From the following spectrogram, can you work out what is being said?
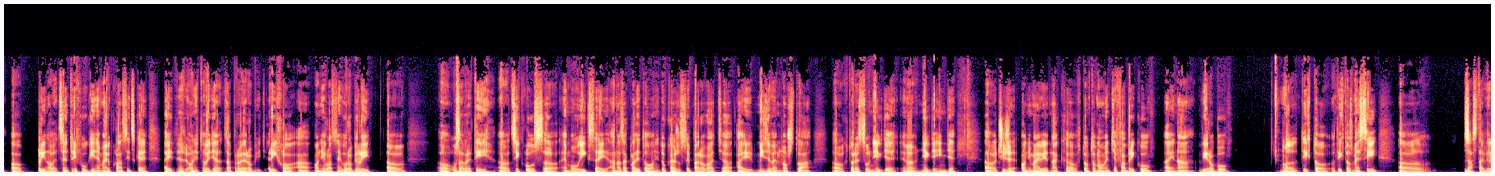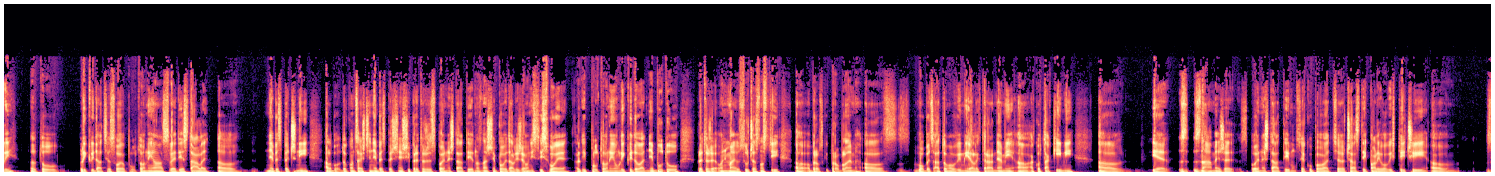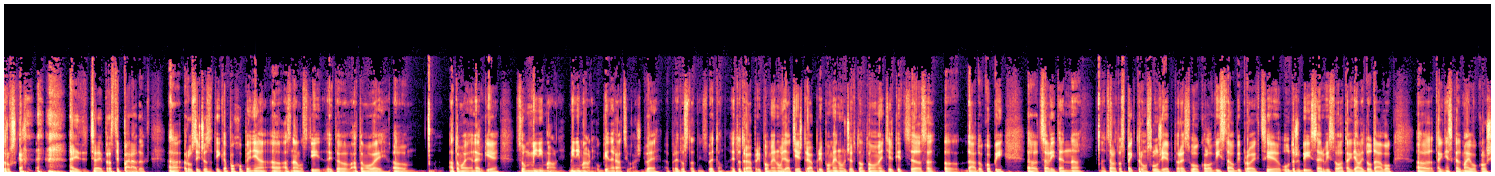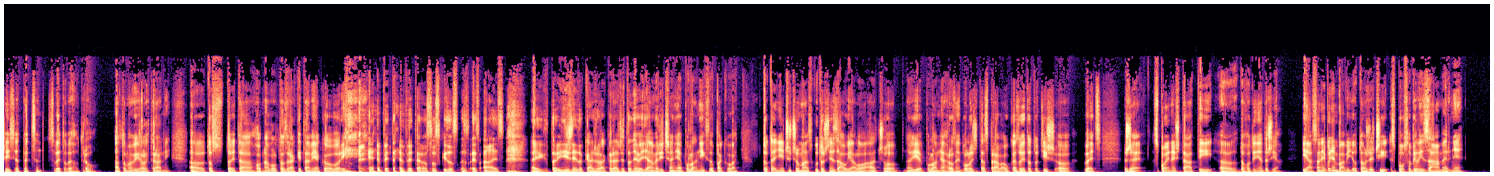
plynové centrifúgy, nemajú klasické, hej, oni to vedia zaprvé robiť rýchlo a oni vlastne urobili uh, uzavretý cyklus MOX a na základe toho oni dokážu separovať aj mizivé množstva, ktoré sú niekde, niekde inde. Čiže oni majú jednak v tomto momente fabriku aj na výrobu týchto, týchto zmesí. Zastavili tú likvidáciu svojho plutónia a svet je stále nebezpečný, alebo dokonca ešte nebezpečnejší, pretože Spojené štáty jednoznačne povedali, že oni si svoje plutónium likvidovať nebudú, pretože oni majú v súčasnosti uh, obrovský problém uh, s vôbec atomovými elektrárňami uh, ako takými. Je známe, že Spojené štáty musia kupovať časť tých palivových tyčí z Ruska, čo je proste paradox. Rusi, čo sa týka pochopenia a, znalosti tejto atomovej, um, atomovej energie, sú minimálne, minimálne o generáciu až dve pred ostatným svetom. Je to treba pripomenúť a tiež treba pripomenúť, že v tomto momente, keď sa uh, dá dokopy uh, celý ten uh, celé to spektrum služieb, ktoré sú okolo výstavby, projekcie, údržby, servisov a tak ďalej, dodávok, tak dneska majú okolo 60% svetového trhu atomových elektrárny. Uh, to, to je tá horná volta s raketami, ako hovorí Peter, Peter Osovský z, z SAS, ktorí nič nedokážu, akorát, že to nevedia Američania podľa nich zopakovať. Toto je niečo, čo ma skutočne zaujalo a čo je podľa mňa hrozne dôležitá správa. Ukazuje to totiž uh, vec, že Spojené štáty uh, dohody nedržia. Ja sa nebudem baviť o tom, že či spôsobili zámerne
